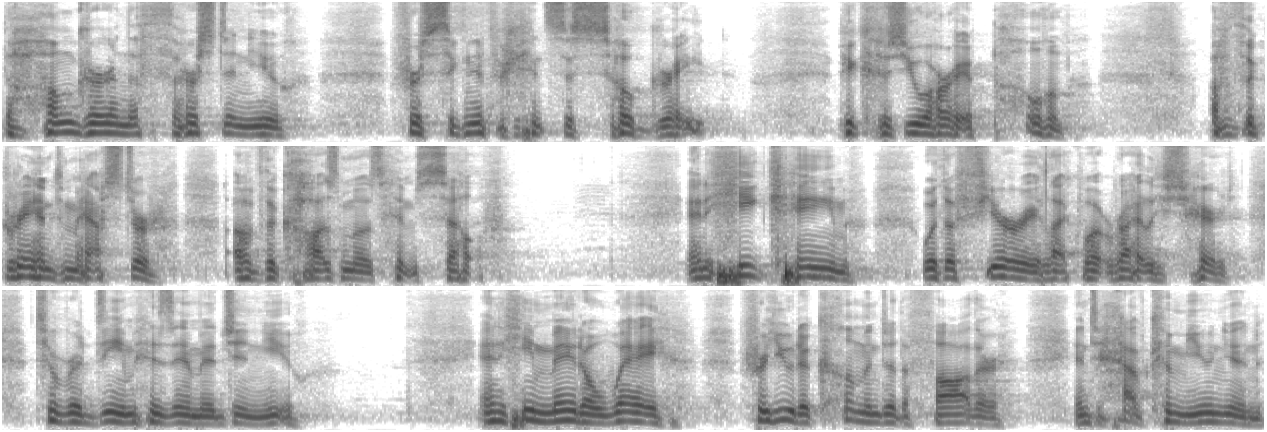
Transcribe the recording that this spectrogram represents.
The hunger and the thirst in you for significance is so great because you are a poem of the grand master of the cosmos himself. And he came with a fury like what Riley shared to redeem his image in you. And he made a way for you to come into the Father and to have communion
